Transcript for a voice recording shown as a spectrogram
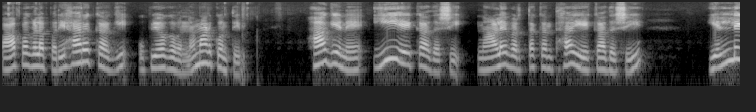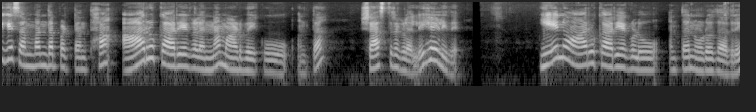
ಪಾಪಗಳ ಪರಿಹಾರಕ್ಕಾಗಿ ಉಪಯೋಗವನ್ನು ಮಾಡ್ಕೊತೀವಿ. ಹಾಗೆಯೇ ಈ ಏಕಾದಶಿ, ನಾಳೆ ಬರ್ತಕ್ಕಂತಹ ಏಕಾದಶಿ ಎಳ್ಳಿಗೆ ಸಂಬಂಧಪಟ್ಟಂತಹ ಆರು ಕಾರ್ಯಗಳನ್ನು ಮಾಡಬೇಕು ಅಂತ ಶಾಸ್ತ್ರಗಳಲ್ಲಿ ಹೇಳಿದೆ. ಏನು ಆರು ಕಾರ್ಯಗಳು ಅಂತ ನೋಡೋದಾದರೆ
